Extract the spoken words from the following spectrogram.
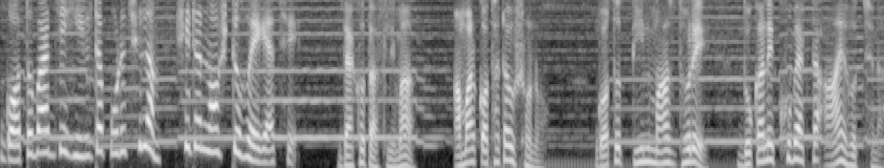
গতবার যে হিলটা পরেছিলাম সেটা নষ্ট হয়ে গেছে। দেখো তাসলিমা, আমার কথাটাও শোনো। গত তিন মাস ধরে দোকানে খুব একটা আয় হচ্ছে না।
